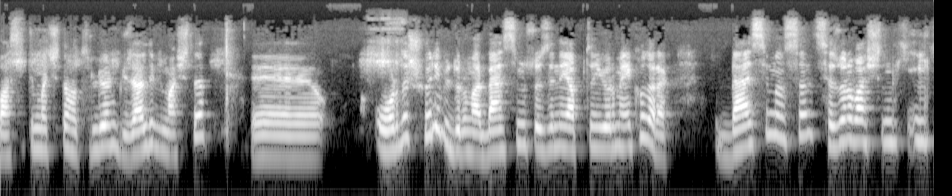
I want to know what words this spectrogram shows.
bahsettiğim maçı da hatırlıyorum. Güzel de bir maçtı. E, orada şöyle bir durum var. Ben Simmons üzerine yaptığın yoruma ek olarak Ben Simmons'ın sezona başladığındaki ilk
